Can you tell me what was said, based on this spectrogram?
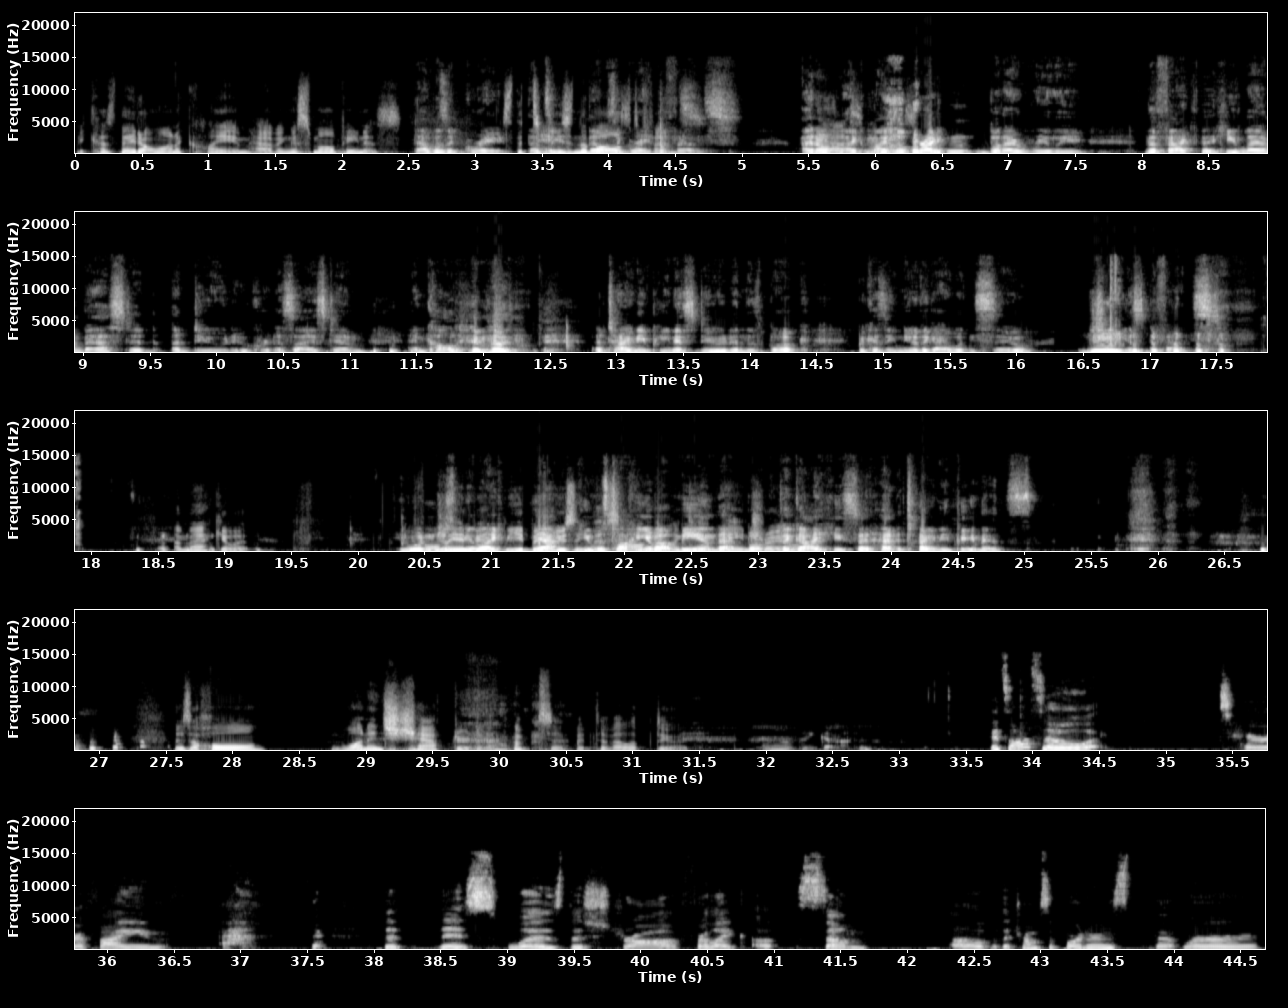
because they don't want to claim having a small penis. That was a great. It's the tase a, in the balls defense. defense. I don't yes, like Michael Crichton, but I really the fact that he lambasted a dude who criticized him and called him a, a tiny penis dude in this book because he knew the guy wouldn't sue. Genius defense. Immaculate. He wouldn't just be like, yeah, he was talking about me in that book. Trail. The guy he said had a tiny penis. There's a whole one-inch chapter developed to, developed to it. Oh my god! It's also terrifying that this was the straw for like uh, some of the Trump supporters that were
